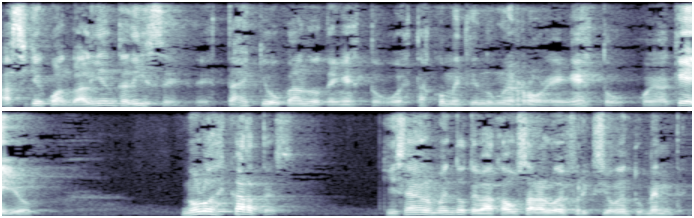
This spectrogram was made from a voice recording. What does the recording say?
Así que cuando alguien te dice estás equivocándote en esto o estás cometiendo un error en esto o en aquello, no lo descartes. Quizá en el momento te va a causar algo de fricción en tu mente,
